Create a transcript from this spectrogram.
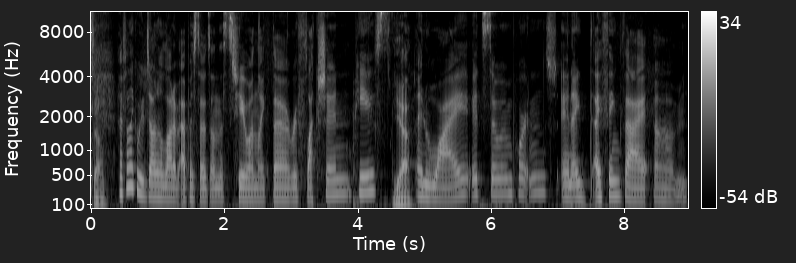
So I feel like we've done a lot of episodes on this too, on like the reflection piece yeah, and why it's so important. And I, I think that um,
